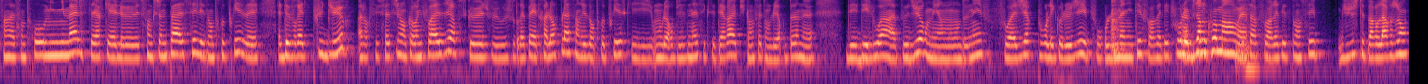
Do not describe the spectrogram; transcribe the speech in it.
enfin, elles sont trop minimales. C'est-à-dire qu'elles ne sanctionnent pas assez les entreprises. Elles, elles devraient être plus dures. Alors, c'est facile encore une fois à dire parce que je ne voudrais pas être à leur place, hein, les entreprises qui ont leur business, etc. Et puis qu'en fait, on leur donne euh, des, des lois un peu dures. Mais à un moment donné, il faut agir pour l'écologie et pour l'humanité. Il faut arrêter de Pour le penser- bien commun, ouais. c'est ça, faut arrêter de penser juste par l'argent.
